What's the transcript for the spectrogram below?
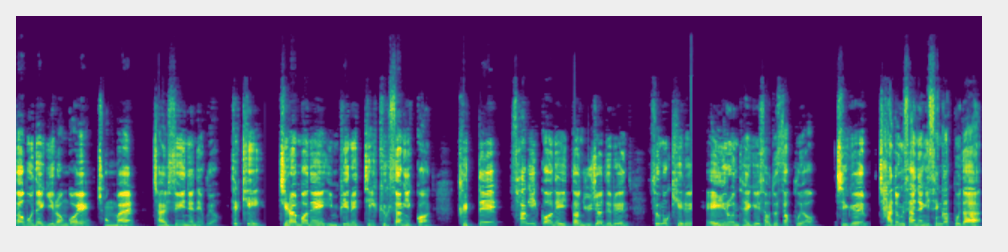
서브덱 이런 거에 정말 잘 쓰이는 애고요. 특히 지난번에 인피니티 극상위권 그때 상위권에 있던 유저들은 스모키를 에이론 덱에서도 썼고요. 지금 자동 사냥이 생각보다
